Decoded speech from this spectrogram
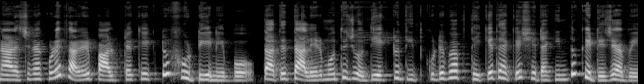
নাড়াচাড়া করে তালের পাল্পটাকে একটু ফুটিয়ে নেব। তাতে তালের মধ্যে যদি একটু তিতকুটে ভাব থেকে থাকে, সেটা কিন্তু কেটে যাবে।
